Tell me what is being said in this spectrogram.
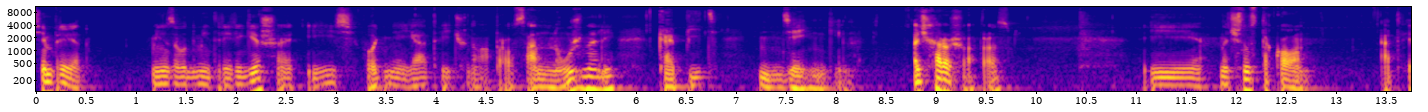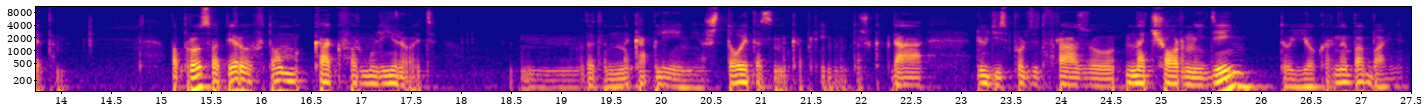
Всем привет! Меня зовут Дмитрий Регеша, и сегодня я отвечу на вопрос, а нужно ли копить деньги? Очень хороший вопрос. И начну с такого ответа. Вопрос, во-первых, в том, как формулировать вот это накопление, что это за накопление. Потому что когда люди используют фразу «на черный день», то ёкарный бабай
